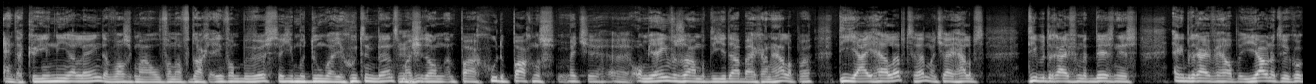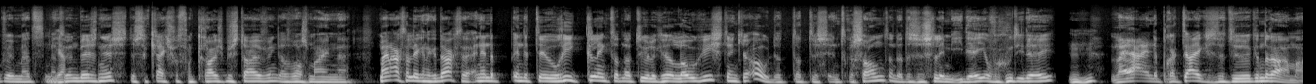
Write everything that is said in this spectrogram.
En dat kun je niet alleen. Daar was ik me al vanaf dag één van bewust. Je moet doen waar je goed in bent. Maar mm -hmm. als je dan een paar goede partners met je, om je heen verzamelt... die je daarbij gaan helpen die jij helpt. Hè? Want jij helpt die bedrijven met business. En die bedrijven helpen jou natuurlijk ook weer met, met ja. hun business. Dus dan krijg je een soort van kruisbestuiving. Dat was mijn, uh, mijn achterliggende gedachte. En in de, in de theorie klinkt dat natuurlijk heel logisch. Denk je, oh, dat, dat is interessant en dat is een slim idee of een goed idee. Mm -hmm. Maar ja, in de praktijk is het natuurlijk een drama.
